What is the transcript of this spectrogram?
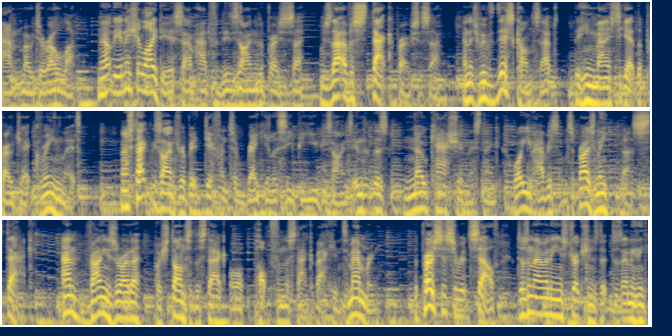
and Motorola. Now, the initial idea Sam had for the design of the processor was that of a stack processor, and it's with this concept that he managed to get the project greenlit. Now, stack designs are a bit different to regular CPU designs in that there's no cache in this thing. What you have is, unsurprisingly, a stack. And values are either pushed onto the stack or popped from the stack back into memory. The processor itself doesn't have any instructions that does anything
